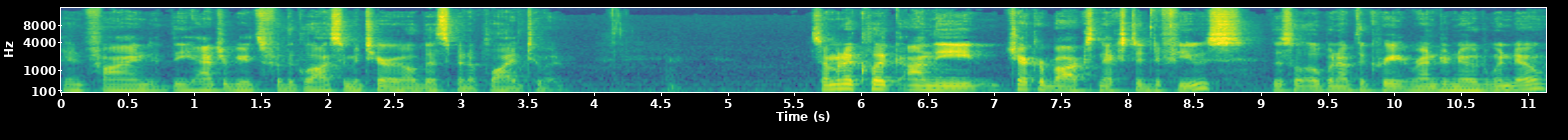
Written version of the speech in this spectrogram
and find the attributes for the glossy material that's been applied to it. So I'm going to click on the checker box next to diffuse. This will open up the create render node window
